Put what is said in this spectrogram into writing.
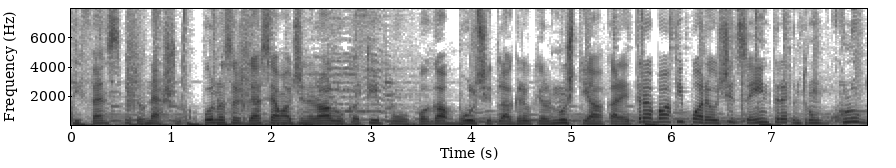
Defense International. Până să-și dea seama generalul că tipul băga bullshit la greu că el nu știa care e treaba, tipul a reușit să intre într-un club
